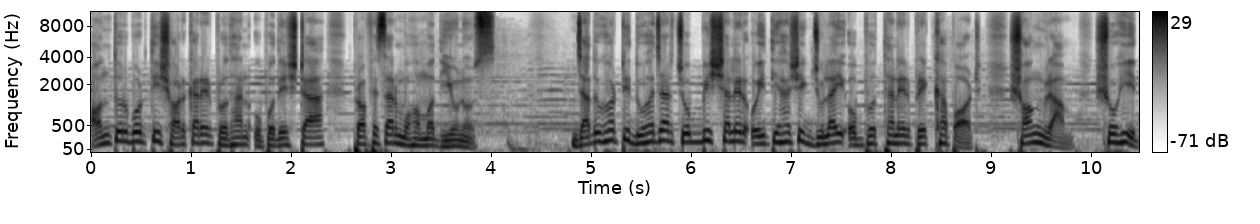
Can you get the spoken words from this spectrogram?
অন্তর্বর্তী সরকারের প্রধান উপদেষ্টা প্রফেসর মোহাম্মদ ইউনুস। জাদুঘরটি দু হাজার চব্বিশ সালের ঐতিহাসিক জুলাই অভ্যুত্থানের প্রেক্ষাপট, সংগ্রাম, শহীদ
